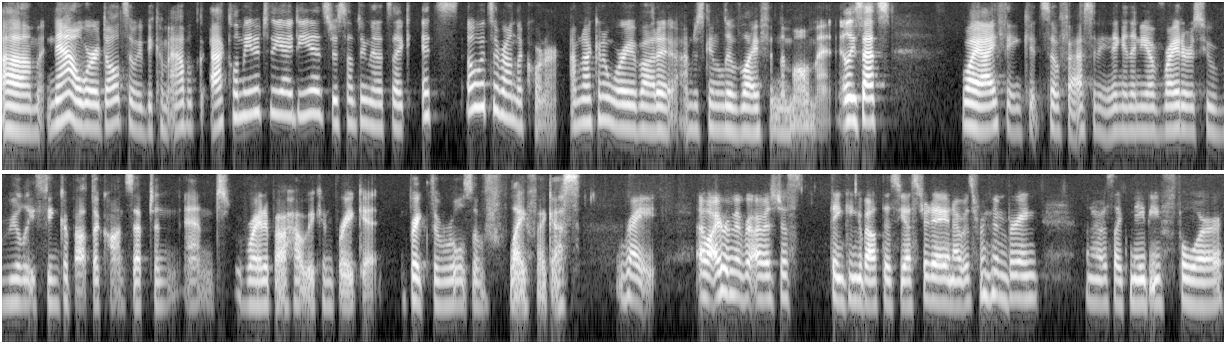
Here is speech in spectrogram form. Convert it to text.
um, now we're adults and we become acclimated to the idea. It's just something that it's like, it's, oh, it's around the corner. I'm not going to worry about it. I'm just going to live life in the moment. At least that's why I think it's so fascinating. And then you have writers who really think about the concept and, and write about how we can break it, break the rules of life, I guess. Right. Oh, I remember I was just thinking about this yesterday and I was remembering when I was like maybe four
